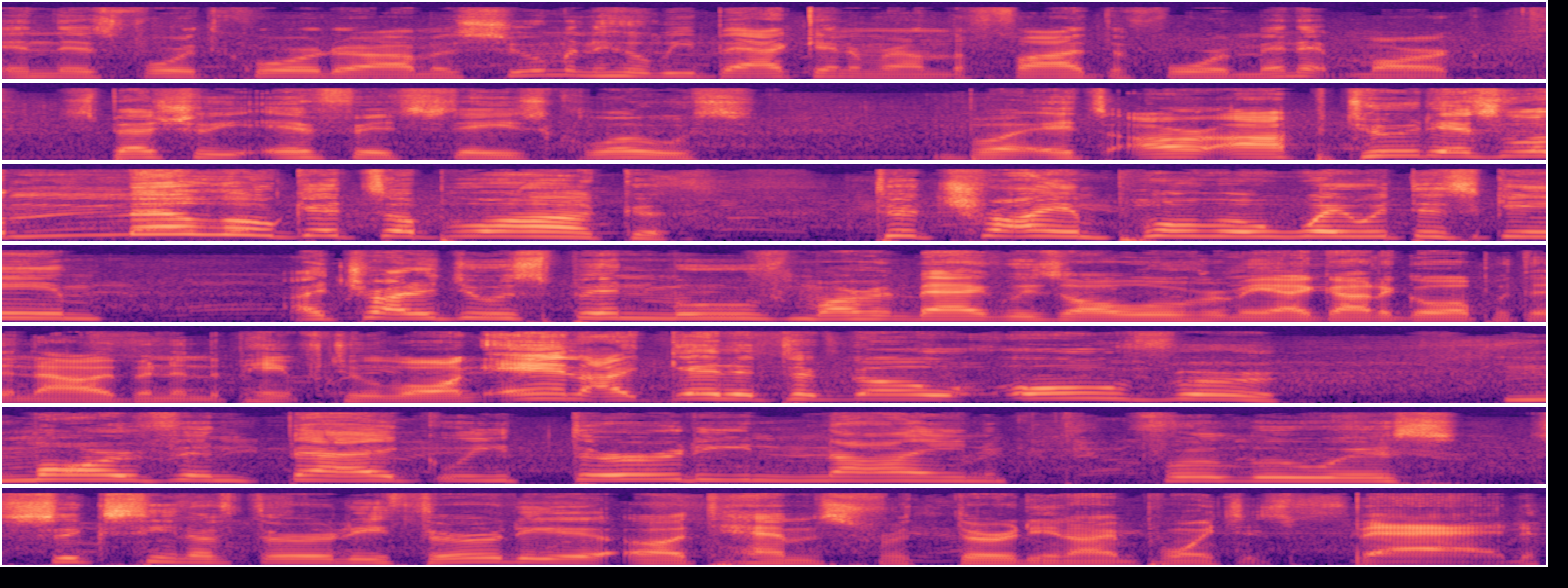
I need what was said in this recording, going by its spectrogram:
in this fourth quarter. I'm assuming he'll be back in around the five to four minute mark, especially if it stays close. But it's our opportunity as LaMelo gets a block to try and pull away with this game. I try to do a spin move. Marvin Bagley's all over me. I got to go up with it now. I've been in the paint for too long. And I get it to go over. Marvin Bagley, 39 for Lewis, 16 of 30, 30 attempts for 39 points. It's bad.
